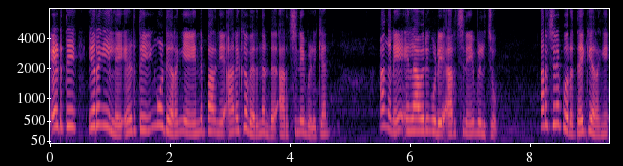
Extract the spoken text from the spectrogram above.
എടുത്തേ ഇറങ്ങിയില്ലേ? എടുത്തേ ഇങ്ങോട്ട് ഇറങ്ങിയേ എന്ന് പറഞ്ഞ് അനഘ വരുന്നുണ്ട് അർച്ചനെ വിളിക്കാൻ. അങ്ങനെ എല്ലാവരും കൂടി അർച്ചനയെ വിളിച്ചു. അർച്ചന പുറത്തേക്ക് ഇറങ്ങി.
